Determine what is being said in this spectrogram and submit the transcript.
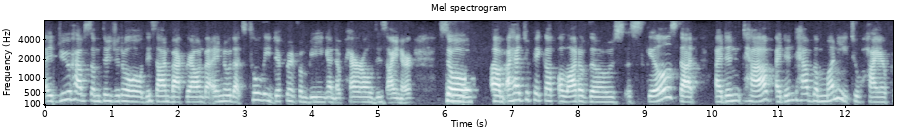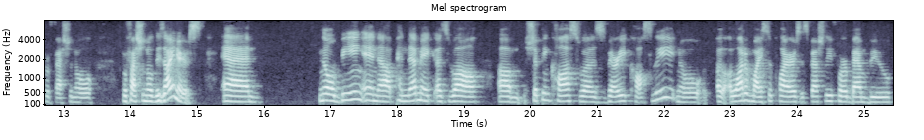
I do have some digital design background, but I know that's totally different from being an apparel designer. So mm-hmm. um, I had to pick up a lot of those skills that I didn't have. I didn't have the money to hire professional professional designers. And you know, being in a pandemic as well, um, shipping costs was very costly. You know, a, a, lot of my suppliers, especially for bamboo,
